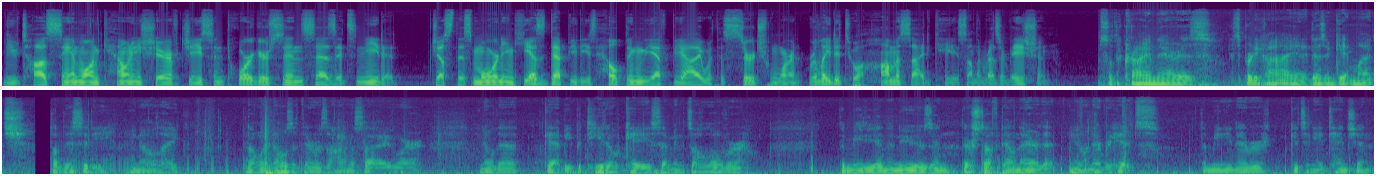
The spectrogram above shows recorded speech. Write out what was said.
Utah's San Juan County Sheriff Jason Torgerson says it's needed. Just this morning, he has deputies helping the FBI with a search warrant related to a homicide case on the reservation. So the crime there is it's pretty high and it doesn't get much publicity, you know, like no one knows that there was a homicide where, you know, the Gabby Petito case, I mean it's all over the media and the news and there's stuff down there that, you know, never hits the media never gets any attention.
